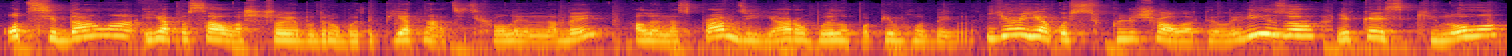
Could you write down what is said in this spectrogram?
От сідала, я писала, що я буду робити 15 хвилин на день, але насправді я робила по півгодини. Я якось включала телевізор, якесь кіно,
